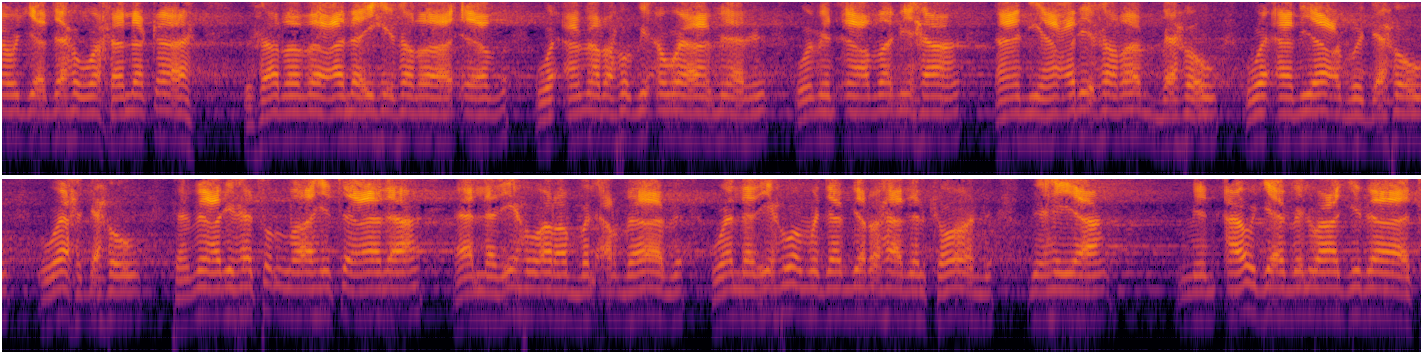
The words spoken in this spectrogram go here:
أوجده وخلقه فرض عليه فرائض وأمره بأوامر ومن أعظمها أن يعرف ربه وأن يعبده وحده. فمعرفة الله تعالى الذي هو رب الأرباب والذي هو مدبر هذا الكون هي من أوجب الواجبات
